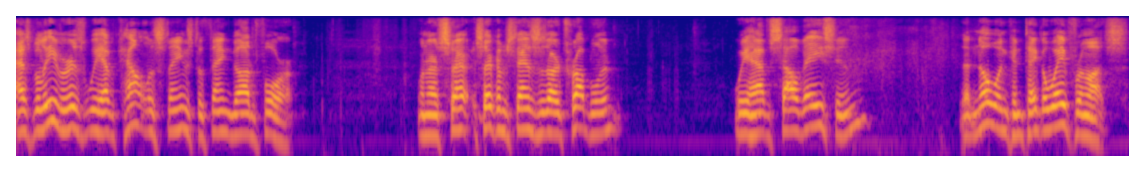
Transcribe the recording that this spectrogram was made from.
As believers, we have countless things to thank God for. When our circumstances are troubling, we have salvation that no one can take away from us.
